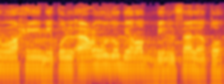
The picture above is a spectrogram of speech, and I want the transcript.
الرحيم. قل أعوذ برب الفلق.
